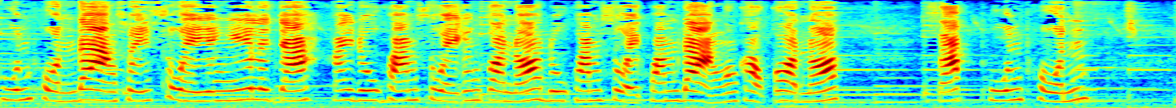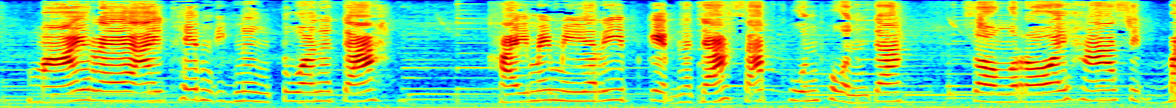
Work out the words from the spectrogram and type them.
พูนผลด่างสวยๆ อย่างนี้เลยจ้ะให้ดูความสวยกันก่อนเนาะ ดูความสวยความด่างของเขาก่อนเนาะ ทรัพย์พูนผล ไม้ rare item อีกหนึ่งตัวนะจ๊ะ ใครไม่มีรีบเก็บนะจ๊ะ ทรัพย์พูนผลจ้ะ 250 บ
